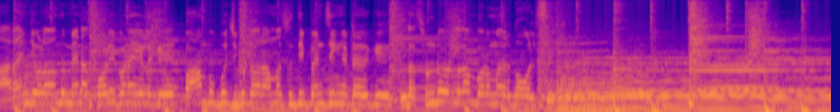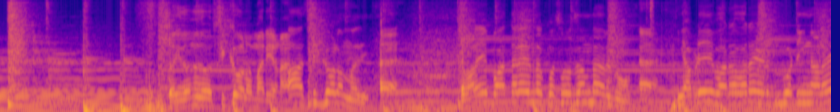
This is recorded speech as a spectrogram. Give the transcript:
அரேஞ்ச் வலை வந்து மெயினாக கோழி பண்ணைகளுக்கு பாம்பு பூச்சி போட்டு வராமல் சுற்றி பென்சிங் கட்டுறதுக்கு இந்த சுண்டூரில் தான் போகிற மாதிரி இருக்கும் ஹோல்ஸு ஸோ இது வந்து ஒரு சிக்கு வலை மாதிரியாண்ணா? ஆ சிக்கோலை மாதிரி. இந்த வலையை பார்த்தாலே இந்த கொச கொசம் தான் இருக்கும். நீங்க அப்படியே வர வர எடுத்து போட்டிங்கனாலே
